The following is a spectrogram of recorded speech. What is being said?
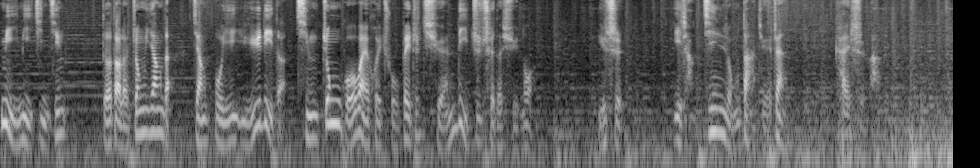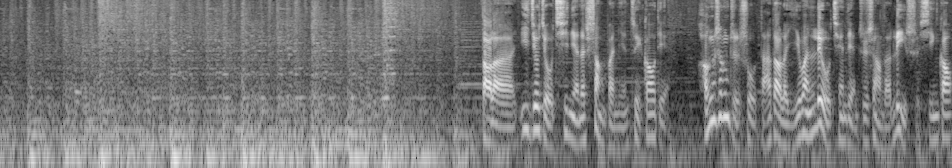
秘密进京，得到了中央的。将不遗余力的倾中国外汇储备之全力支持的许诺，于是，一场金融大决战开始了。到了一九九七年的上半年最高点，恒生指数达到了一万六千点之上的历史新高，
